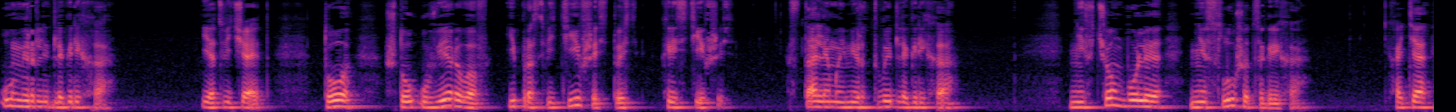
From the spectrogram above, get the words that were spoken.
«умерли для греха?» И отвечает, то, что уверовав и просветившись, то есть крестившись, стали мы мертвы для греха. Ни в чем более не слушаться греха. Хотя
